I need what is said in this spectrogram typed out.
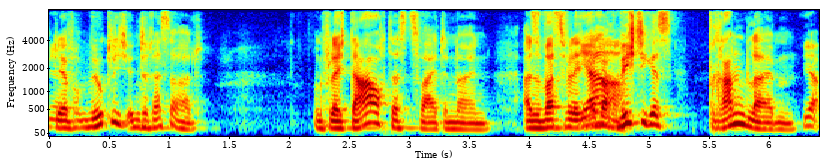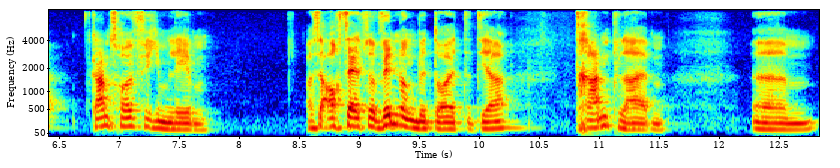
der wirklich Interesse hat. Und vielleicht da auch das zweite Nein. Also was vielleicht Ja. einfach wichtig ist, dranbleiben. Ja, ganz häufig im Leben. Was ja auch Selbstverwindung bedeutet, ja. Dranbleiben. Ähm,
